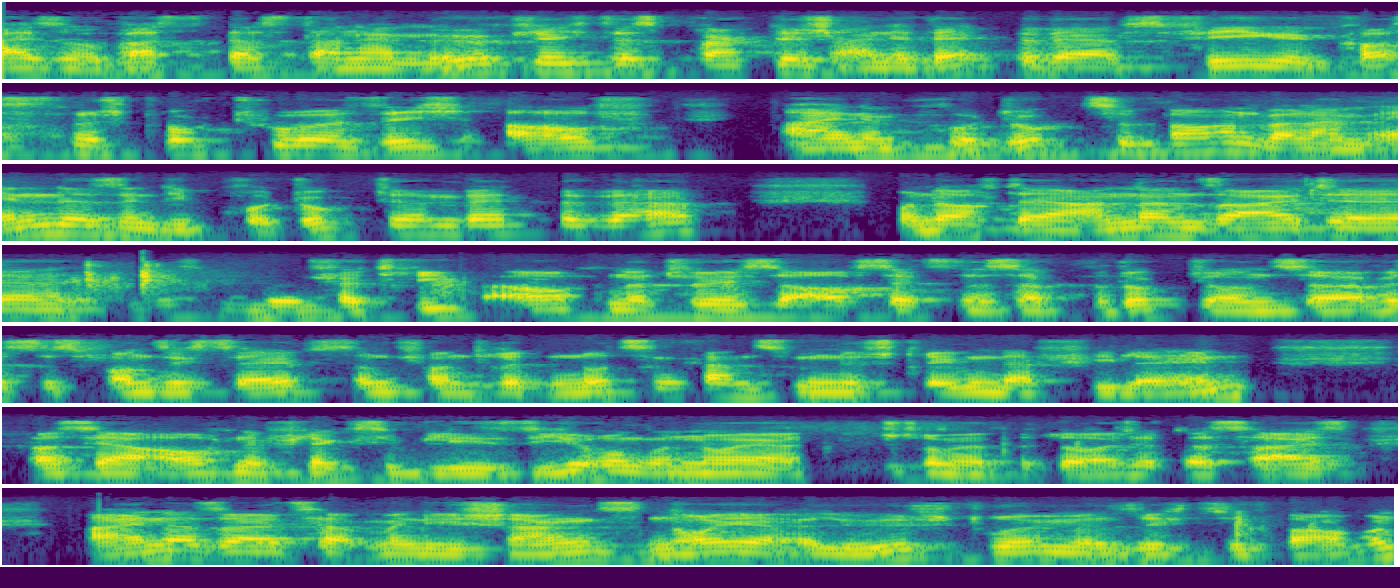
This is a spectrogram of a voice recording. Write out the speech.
Also was das dann ermöglicht, ist praktisch eine wettbewerbsfähige Kostenstruktur sich auf einem Produkt zu bauen, weil am Ende sind die Produkte im Wettbewerb. Und auf der anderen Seite muss man den Vertrieb auch natürlich so aufsetzen, dass er Produkte und Services von sich selbst und von Dritten nutzen kann. Zumindest streben da viele hin, was ja auch eine Flexibilisierung und neue Erlösströme bedeutet. Das heißt, einerseits hat man die Chance, neue Erlösströme sich zu bauen.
